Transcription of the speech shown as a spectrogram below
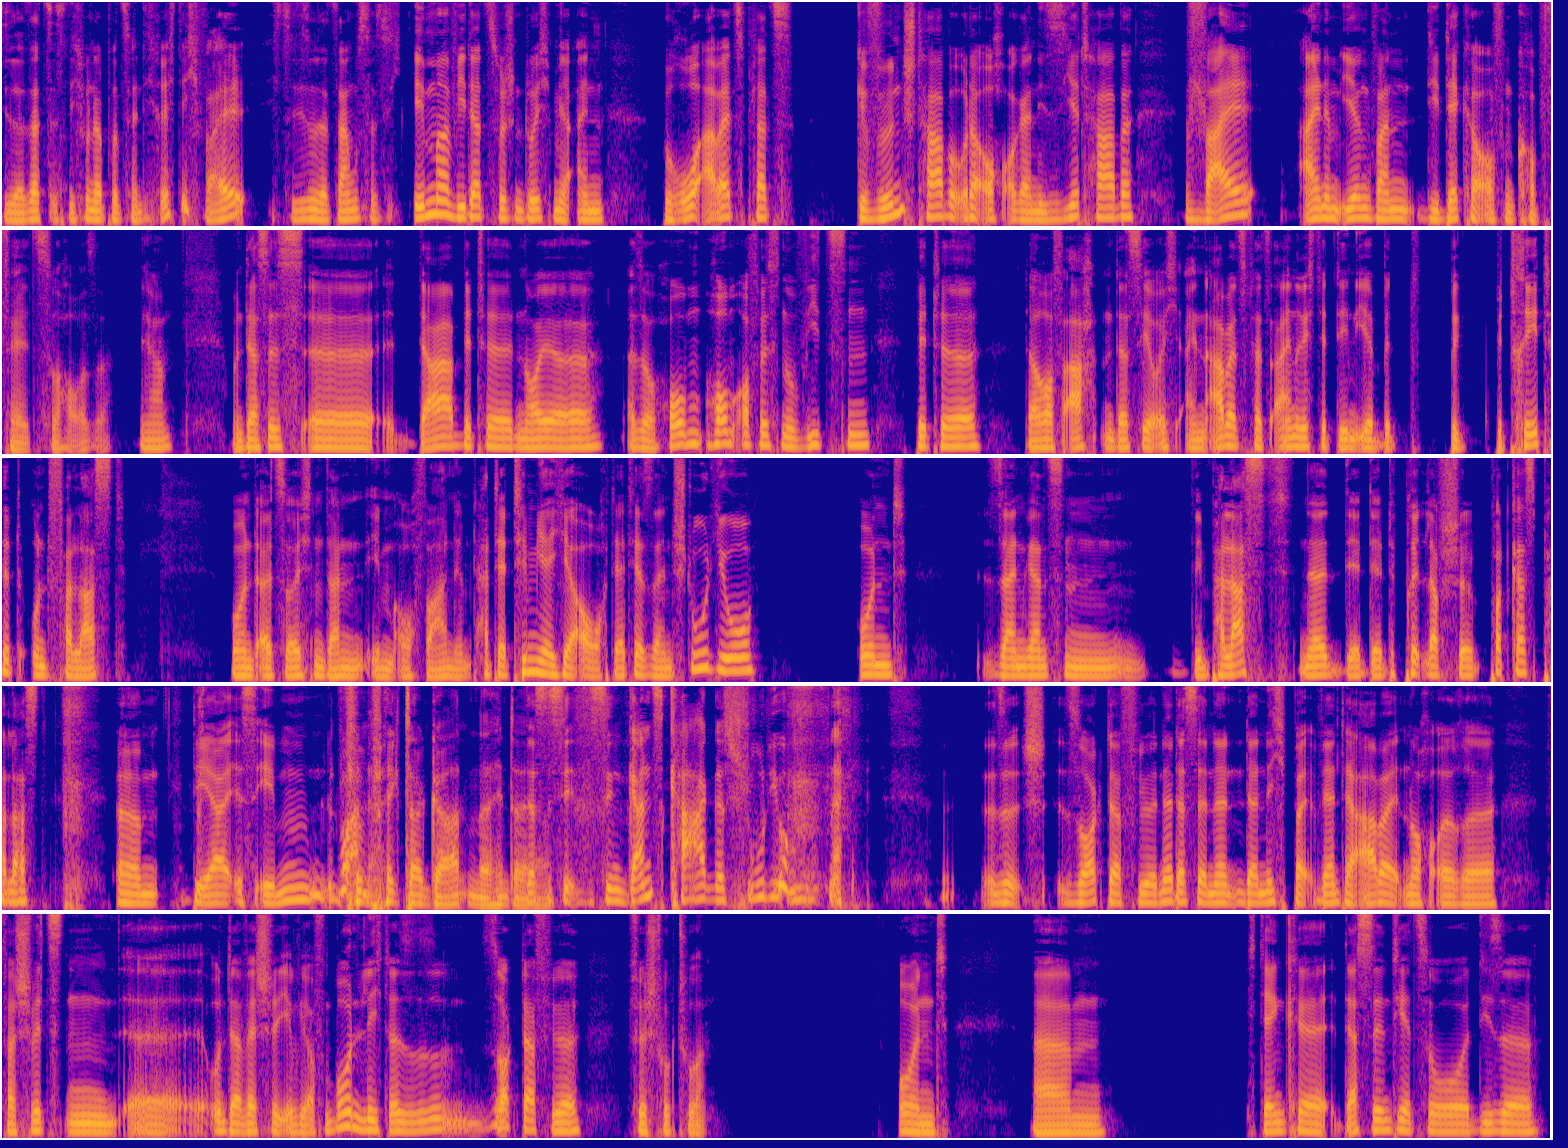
dieser Satz ist nicht hundertprozentig richtig, weil ich zu diesem Satz sagen muss, dass ich immer wieder zwischendurch mir einen Büroarbeitsplatz gewünscht habe oder auch organisiert habe, weil einem irgendwann die Decke auf den Kopf fällt zu Hause. Ja, und das ist äh, da bitte neue, also Home, Homeoffice-Novizen bitte darauf achten, dass ihr euch einen Arbeitsplatz einrichtet, den ihr betretet und verlasst und als solchen dann eben auch wahrnimmt. Hat der Tim ja hier auch. Der hat ja sein Studio und seinen ganzen, den Palast, ne, der, der, der Prittlaffsche Podcast-Palast, ähm, der ist eben perfekter Garten dahinter. Das, ist, das ist ein ganz karges Studio. also sorgt dafür, ne, dass ihr dann nicht bei, während der Arbeit noch eure verschwitzten äh, Unterwäsche irgendwie auf dem Boden liegt. Also sorgt dafür für Struktur. Und ähm, ich denke, das sind jetzt so diese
